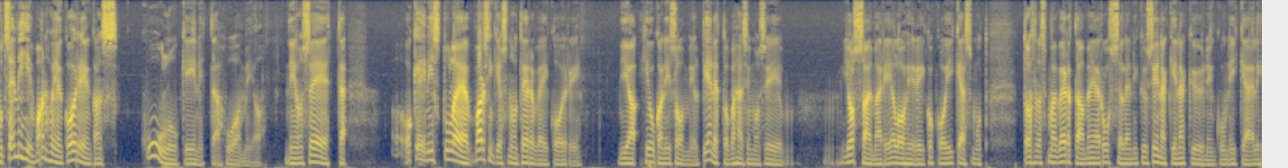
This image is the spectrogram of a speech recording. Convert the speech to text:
Mutta se, mihin vanhojen koirien kanssa kuuluu kiinnittää huomioon, niin on se, että okei, niistä tulee, varsinkin jos ne on tervei koiria ja hiukan isommilla. Pienet on vähän semmoisia jossain määrin elohiiriä koko ikäs, mutta toisaalta kun mä vertaan meidän russelle, niin kyllä siinäkin näkyy niin kuin ikä. Eli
